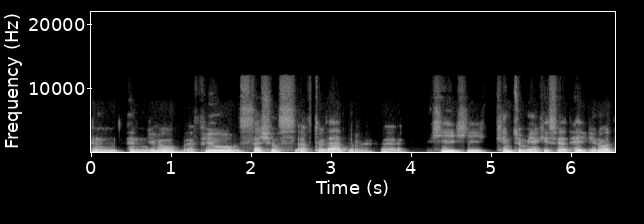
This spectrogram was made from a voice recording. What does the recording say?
and and you know, a few sessions after that, uh, he he came to me and he said, "Hey, you know what?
